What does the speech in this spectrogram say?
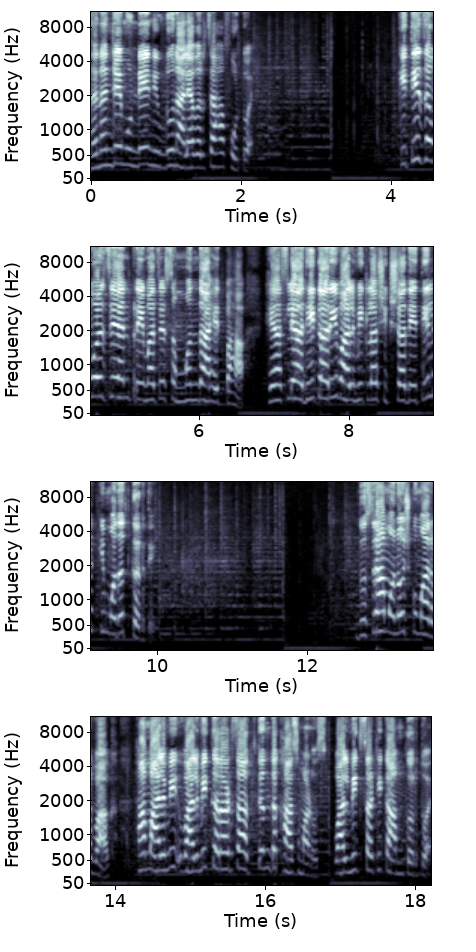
धनंजय मुंडे निवडून आल्यावरचा हा फोटो आहे. किती जवळचे आणि प्रेमाचे संबंध आहेत पहा. हे असले अधिकारी वाल्मिकला शिक्षा देतील की मदत करतील? दुसरा मनोज कुमार वाघ. हा मालमी वाल्मिक कराडचा अत्यंत खास माणूस. वाल्मिकसाठी काम करतोय.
